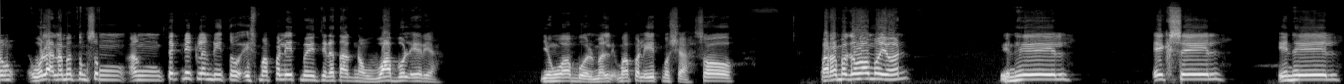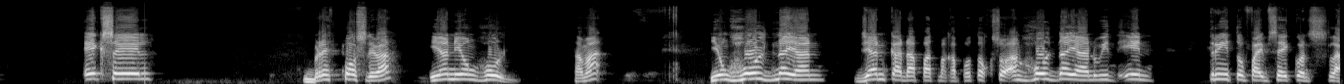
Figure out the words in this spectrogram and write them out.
Pero Wala naman tong sung, ang technique lang dito is mapaliit mo yung tinatawag na wobble area. Yung wobble, mapaliit mo siya. So, para magawa mo yon inhale, exhale, inhale, exhale, breath pause, di ba? Yan yung hold. Tama? Yung hold na yan, diyan ka dapat makaputok. So, ang hold na yan within 3 to 5 seconds lang.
